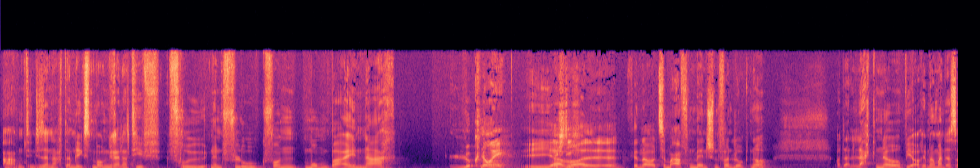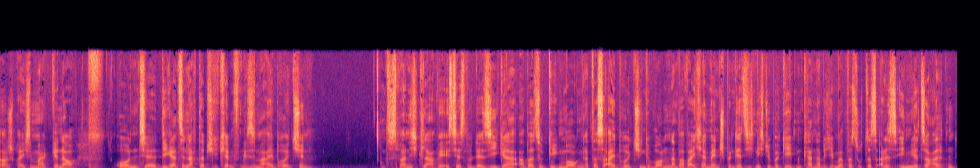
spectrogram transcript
Abend, in dieser Nacht, am nächsten Morgen relativ früh einen Flug von Mumbai nach Lucknow. Jawohl, Richtig? genau, zum Affenmenschen von Lucknow oder Lucknow, wie auch immer man das aussprechen mag, genau. Und äh, die ganze Nacht habe ich gekämpft mit diesem Eibrötchen. Es war nicht klar, wer ist jetzt nur der Sieger, aber so gegen Morgen hat das Eibrötchen gewonnen. Aber weil ich ein Mensch bin, der sich nicht übergeben kann, habe ich immer versucht, das alles in mir zu halten.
